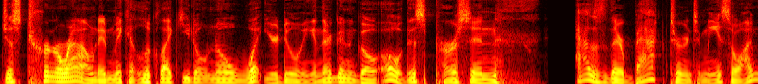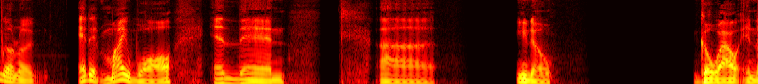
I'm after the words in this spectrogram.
just turn around and make it look like you don't know what you're doing. And they're going to go, oh, this person has their back turned to me. So I'm going to edit my wall and then, uh, you know, go out and,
